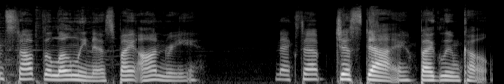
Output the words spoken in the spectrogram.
Stop the Loneliness by Anri. Next up, Just Die by Gloomcult.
